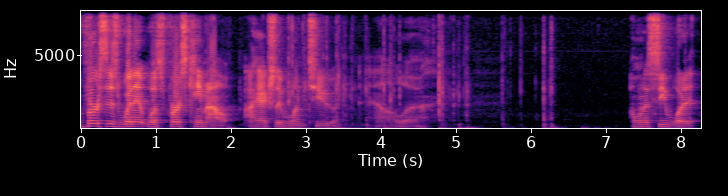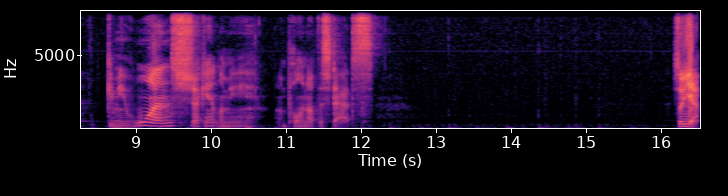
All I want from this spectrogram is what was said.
versus when it was first came out. I actually want to I'll, uh, I want to see what it give me one second. Let me I'm pulling up the stats. So yeah,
